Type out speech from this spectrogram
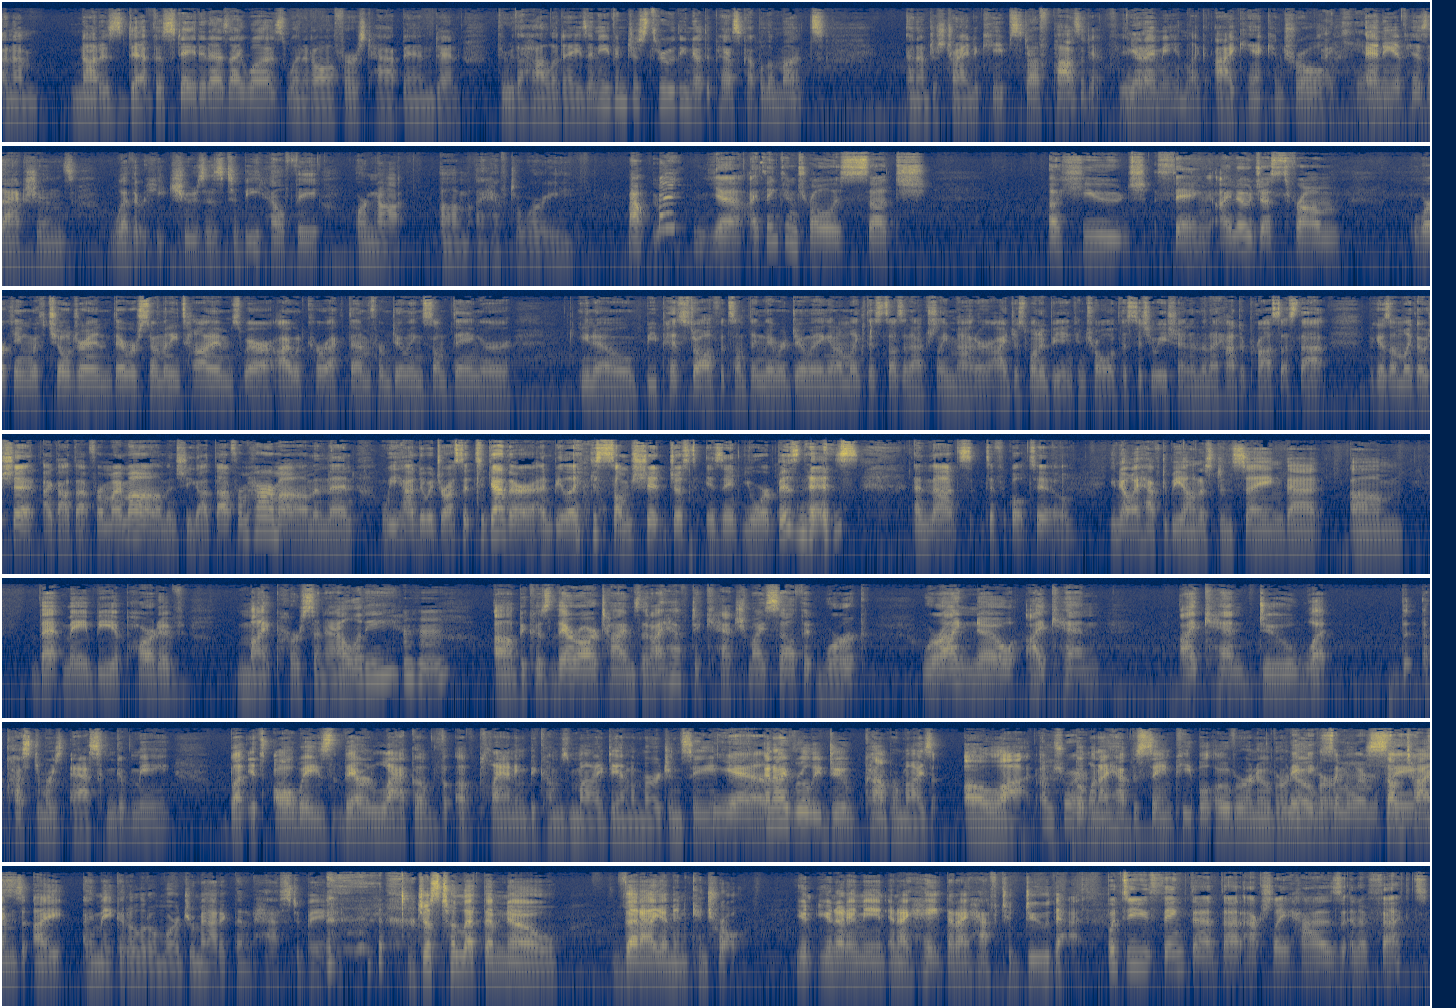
and I'm not as devastated as I was when it all first happened and through the holidays and even just through the, you know the past couple of months and I'm just trying to keep stuff positive. You know what I mean? Like I can't control I can't. any of his actions, whether he chooses to be healthy or not. Um, I have to worry about me. Yeah, I think control is such a huge thing. I know just from working with children, there were so many times where I would correct them from doing something or you know, be pissed off at something they were doing. And I'm like, this doesn't actually matter. I just want to be in control of the situation. And then I had to process that because I'm like, oh shit, I got that from my mom and she got that from her mom. And then we had to address it together and be like, some shit just isn't your business. And that's difficult too. You know, I have to be honest in saying that um, that may be a part of my personality. Mm-hmm. Uh, because there are times that I have to catch myself at work where I know I can I can do what the, a customer's asking of me, but it's always their lack of, of planning becomes my damn emergency. Yeah. And I really do compromise a lot. I'm sure. But when I have the same people over and over and over, similar mistakes. sometimes I I make it a little more dramatic than it has to be. Just to let them know that I am in control. You you know what I mean? And I hate that I have to do that. But do you think that that actually has an effect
